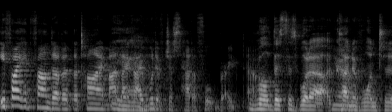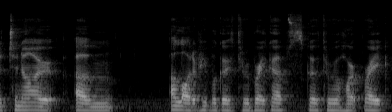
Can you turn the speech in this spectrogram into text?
if I had found out at the time. I like I would have just had a full breakdown. Well, this is what I kind of wanted to know. Um, a lot of people go through breakups, go through a heartbreak.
